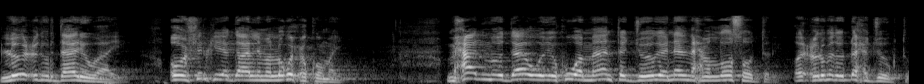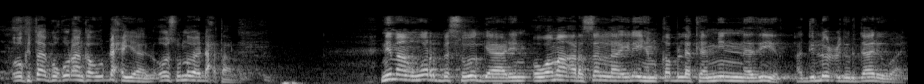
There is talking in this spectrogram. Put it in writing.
loo cudur daari waaye oo shirki iyo gaalnimo lagu xukumay. Maxaad moodaa weeye kuwa maanta joogee nebi maxamed loo soo diray oo culimmadu dhex joogto oo kitaabka qur'aanka uu dhex yaallo oo sunnadu ay dhex taallo nimaan warba soo gaadhin oo wamaa arsalnaa ilayhim qablaka min nadiir haddii loo cudur daari waayo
